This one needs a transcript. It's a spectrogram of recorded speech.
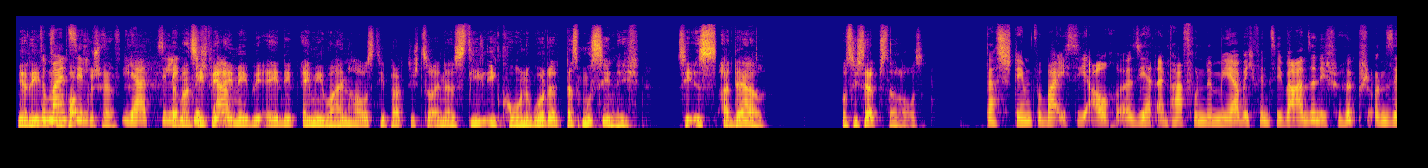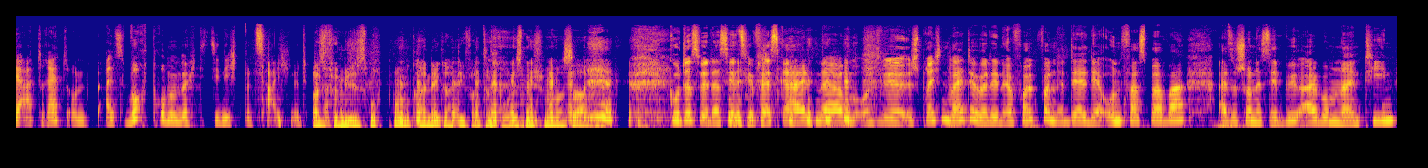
wir reden vom Popgeschäft. ja, sie Wenn man sieht, wie Amy, wie Amy Winehouse, die praktisch zu einer Stilikone wurde, das muss sie nicht. Sie ist Adele. Aus sich selbst heraus. Das stimmt, wobei ich sie auch, äh, sie hat ein paar Funde mehr, aber ich finde sie wahnsinnig hübsch und sehr adrett und als Wuchtbrumme möchte ich sie nicht bezeichnen. Also für mich ist Wuchtbrumme kein negativer Attribut, das möchte ich mal sagen. Gut, dass wir das jetzt hier festgehalten haben und wir sprechen weiter über den Erfolg von Adele, der unfassbar war. Also schon das Debütalbum 19,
